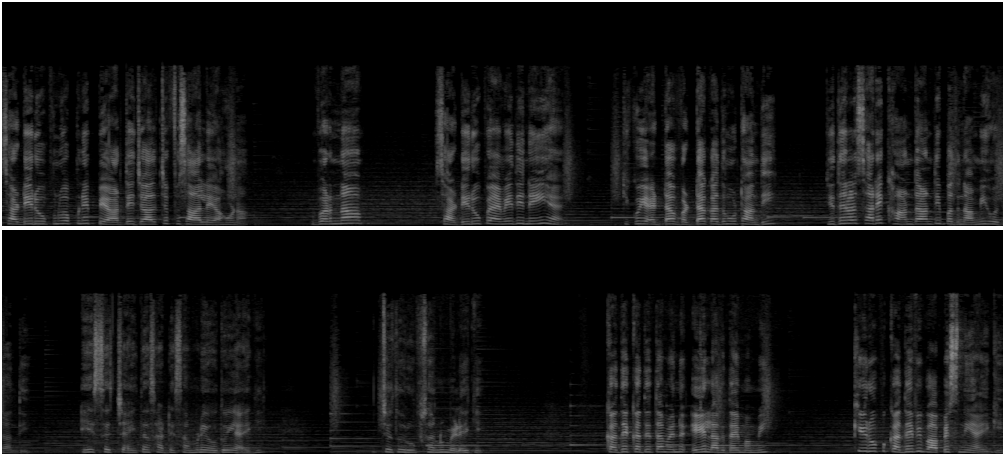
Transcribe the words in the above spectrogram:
ਸਾਡੀ ਰੂਪ ਨੂੰ ਆਪਣੇ ਪਿਆਰ ਦੇ ਜਾਲ 'ਚ ਫਸਾ ਲਿਆ ਹੋਣਾ ਵਰਨਾ ਸਾਡੀ ਰੂਪ ਐਵੇਂ ਦੀ ਨਹੀਂ ਹੈ ਕਿ ਕੋਈ ਐਡਾ ਵੱਡਾ ਕਦਮ ਉਠਾਉਂਦੀ ਜਿਹਦੇ ਨਾਲ ਸਾਰੇ ਖਾਨਦਾਨ ਦੀ ਬਦਨਾਮੀ ਹੋ ਜਾਂਦੀ। ਇਹ ਸੱਚਾਈ ਤਾਂ ਸਾਡੇ ਸਾਹਮਣੇ ਉਦੋਂ ਹੀ ਆਏਗੀ ਜਦੋਂ ਰੂਪ ਸਾਨੂੰ ਮਿਲੇਗੀ। ਕਦੇ ਕਦੇ ਤਾਂ ਮੈਨੂੰ ਇਹ ਲੱਗਦਾ ਹੈ, ਮੰਮੀ, ਕਿ ਰੂਪ ਕਦੇ ਵੀ ਵਾਪਸ ਨਹੀਂ ਆਏਗੀ।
